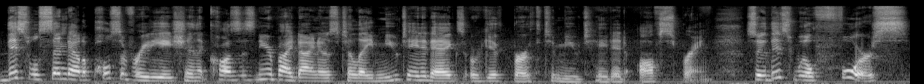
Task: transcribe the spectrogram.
this will send out a pulse of radiation that causes nearby dinos to lay mutated eggs or give birth to mutated offspring. So this will force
